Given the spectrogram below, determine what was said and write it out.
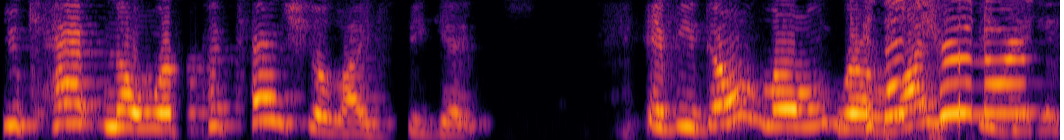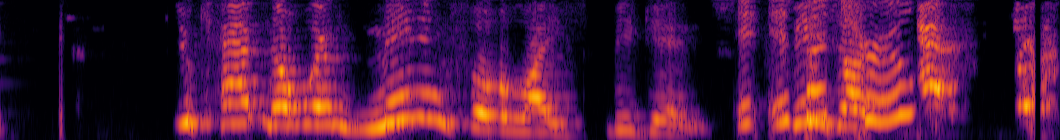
you can't know where potential life begins. If you don't know where Is that life true, Norm? You can't know where meaningful life begins. Is These that true? ad-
